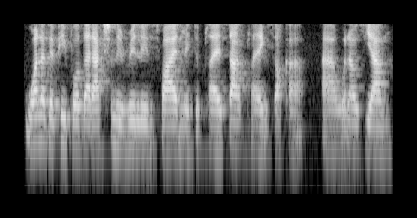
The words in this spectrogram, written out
One of the people that actually really inspired me to play, start playing soccer uh, when I was young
